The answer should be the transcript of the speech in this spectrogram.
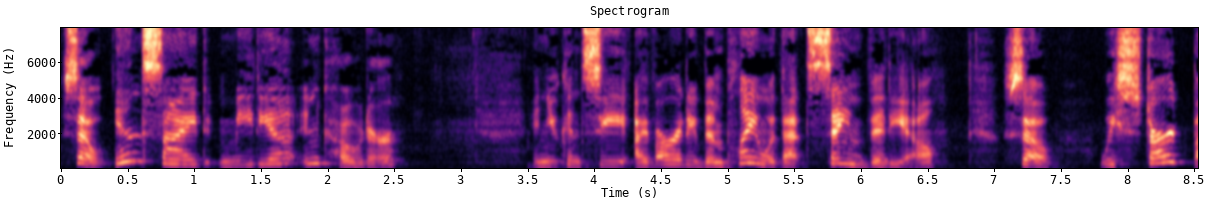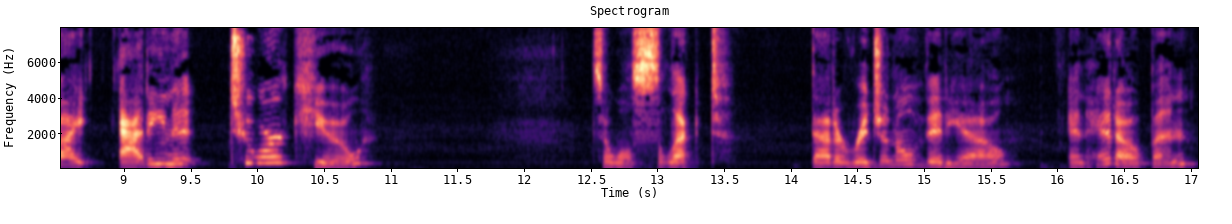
So inside Media Encoder, and you can see I've already been playing with that same video. So we start by adding it to our queue. So we'll select that original video and hit open.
